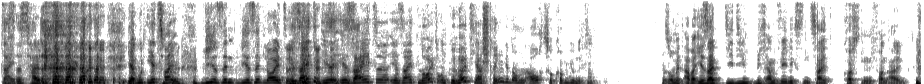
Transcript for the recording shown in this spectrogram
das Hi. ist halt. ja gut, ihr zwei, wir sind, wir sind Leute. Ihr seid, ihr, ihr seid, äh, ihr seid Leute und gehört ja streng genommen auch zur Community. Somit, aber ihr seid die, die mich am wenigsten Zeit kosten von allen.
